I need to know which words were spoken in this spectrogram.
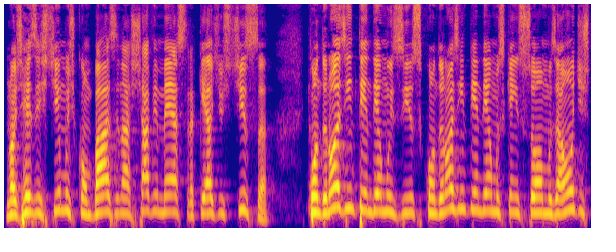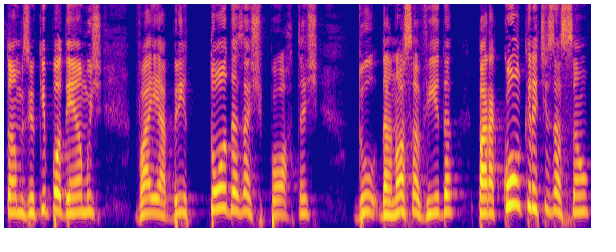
Nós resistimos com base na chave mestra, que é a justiça, Quando nós entendemos isso, quando nós entendemos quem somos, aonde estamos e o que podemos, vai abrir todas as portas do, da nossa vida para a concretização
